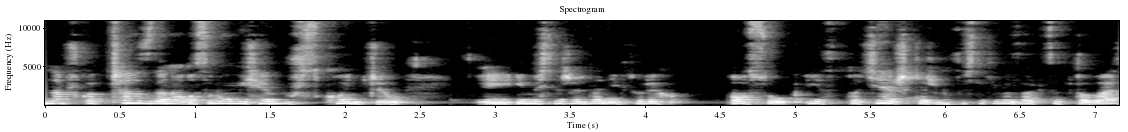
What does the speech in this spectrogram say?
na przykład czas z daną osobą mi się już skończył. I, I myślę, że dla niektórych osób jest to ciężkie, żeby coś takiego zaakceptować,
